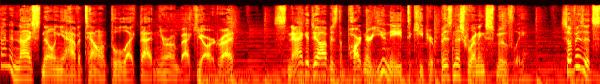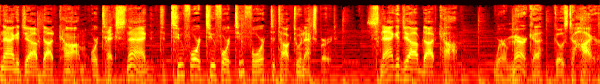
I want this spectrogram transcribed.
Kind of nice knowing you have a talent pool like that in your own backyard, right? Snagajob is the partner you need to keep your business running smoothly. So visit snagajob.com or text snag to 242424 to talk to an expert. Snagajob.com, where America goes to hire.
